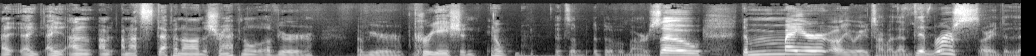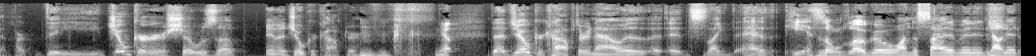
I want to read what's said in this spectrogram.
I I, I I'm, I'm not stepping on the shrapnel of your of your creation. Nope. It's a, a bit of a bummer. So the mayor. Oh, yeah, we already talked about that. The Bruce. Already did that part. The Joker shows up in a Joker copter. Mm-hmm. Yep. The Joker copter now is it's like has he has his own logo on the side of it and No, shit.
